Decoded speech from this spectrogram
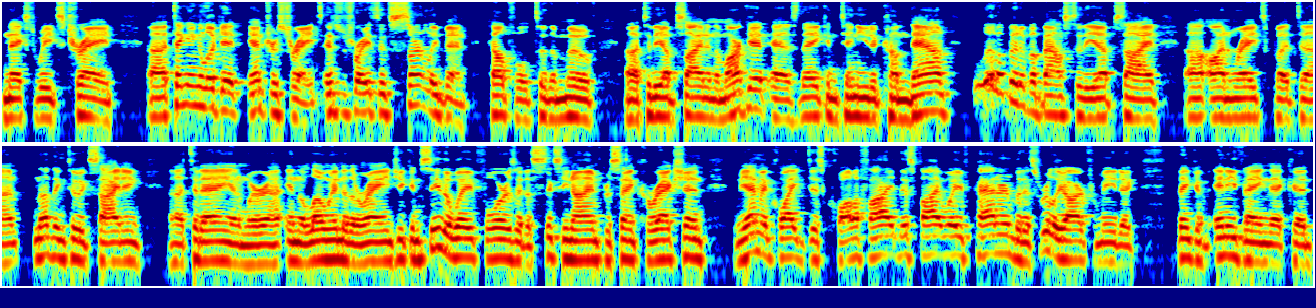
next week's trade. Uh, taking a look at interest rates, interest rates have certainly been helpful to the move to the upside in the market as they continue to come down. A little bit of a bounce to the upside on rates, but nothing too exciting uh, today, and we're uh, in the low end of the range. You can see the wave four is at a 69% correction. We haven't quite disqualified this five wave pattern, but it's really hard for me to think of anything that could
